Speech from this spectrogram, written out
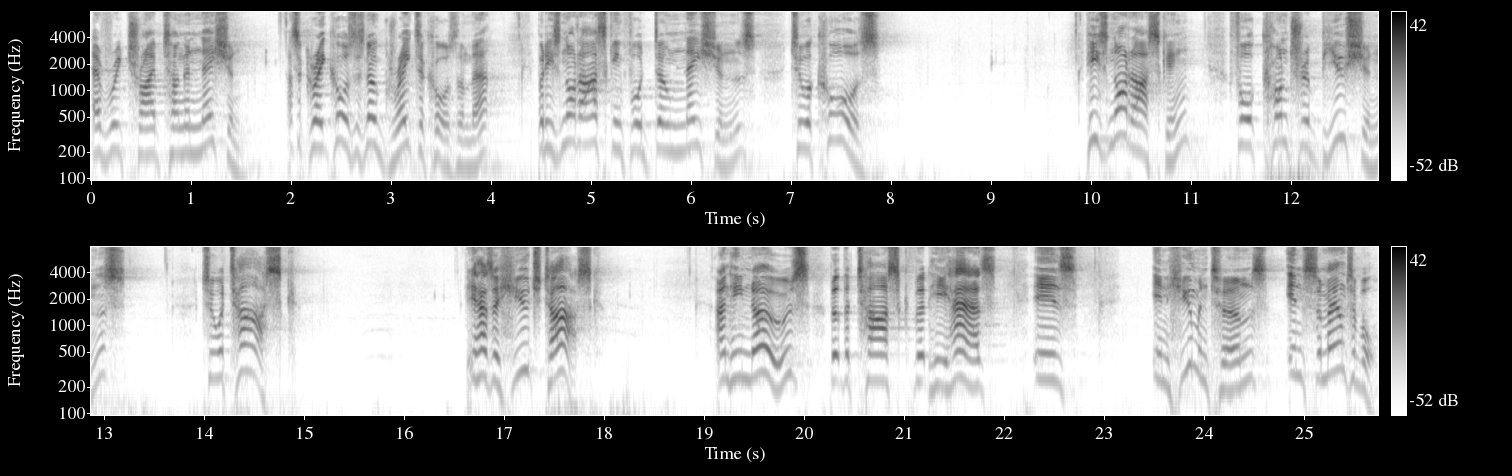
every tribe, tongue, and nation. That's a great cause. There's no greater cause than that. But he's not asking for donations to a cause. He's not asking for contributions to a task. He has a huge task. And he knows that the task that he has is, in human terms, insurmountable.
